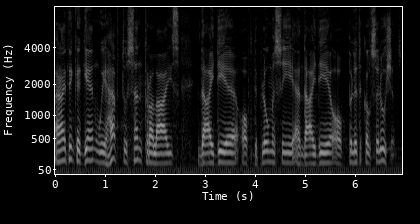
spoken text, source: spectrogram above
And I think again we have to centralize the idea of diplomacy and the idea of political solutions.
